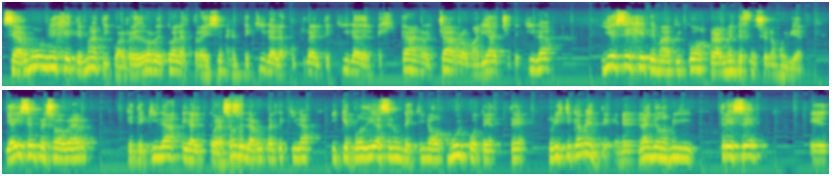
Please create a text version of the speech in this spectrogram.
se armó un eje temático alrededor de todas las tradiciones del tequila, la cultura del tequila, del mexicano, el charro, mariachi, tequila, y ese eje temático realmente funcionó muy bien. Y ahí se empezó a ver que Tequila era el corazón de la ruta del tequila y que podía ser un destino muy potente turísticamente. En el año 2013, eh,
